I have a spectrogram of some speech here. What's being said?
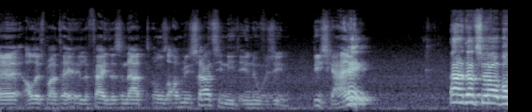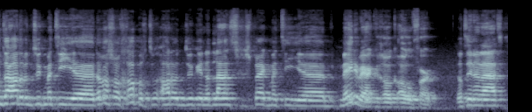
eh al is maar het hele feit dat ze inderdaad onze administratie niet in hoeven zien. Die is geheim. Nee. Nou, dat is wel, want daar hadden we natuurlijk met die, eh, dat was wel grappig. Toen hadden we natuurlijk in dat laatste gesprek met die eh, medewerker ook over. Dat inderdaad,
